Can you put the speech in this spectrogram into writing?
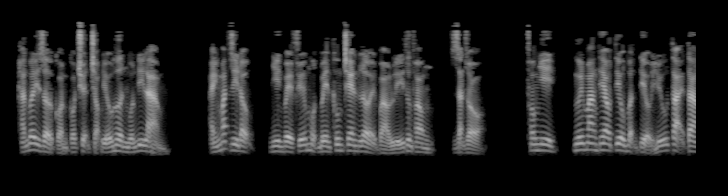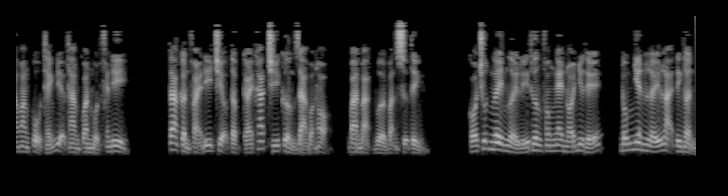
hắn bây giờ còn có chuyện trọng yếu hơn muốn đi làm ánh mắt di động, nhìn về phía một bên không chen lời vào lý thương phong, dặn dò. Phong nhi, ngươi mang theo tiêu vận tiểu hữu tại ta hoang cổ thánh địa tham quan một phen đi. Ta cần phải đi triệu tập cái khác trí cường giả bọn họ, bàn bạc vừa vặn sự tình. Có chút ngây người lý thương phong nghe nói như thế đông nhiên lấy lại tinh thần,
